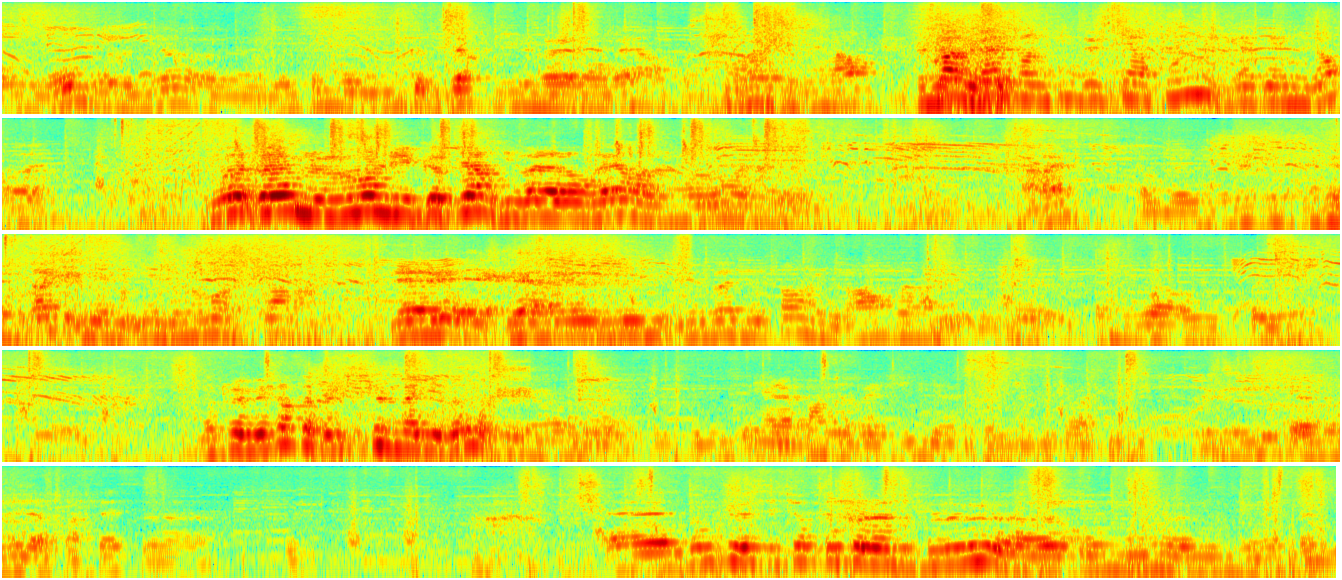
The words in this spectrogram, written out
en gros, bon, j'aime bien euh, le truc de l'hélicoptère qui va à l'envers. Ouais, c'est marrant. Tu vois, même sur une piste de ski infini, c'est bien amusant. Ouais. Moi, quand même, le moment de l'hélicoptère qui vole à l'envers, le moment. Ah ouais? Ah, bah, C'est vrai qu'il y, a des- il y a des moments d'histoire. Hein. Le, le, le, le, le- le boss de fin, il est vraiment pas mal. Donc, le méchant s'appelle Maguedon aussi. hein. Et à la fin, il s'appelle Giga. Vu qu'il a la princesse. Euh... Euh, donc euh, c'est sur ce colosse bleu euh, que nous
